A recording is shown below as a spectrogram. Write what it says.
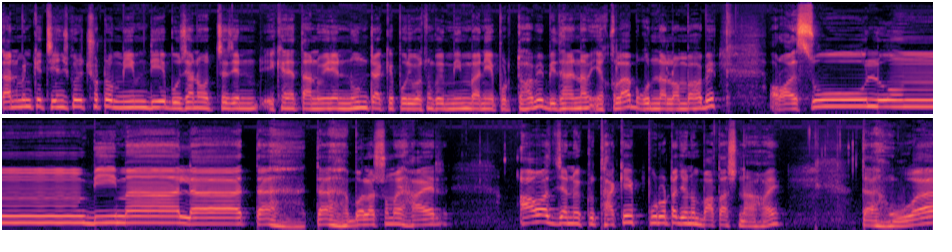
তানবিনকে চেঞ্জ করে ছোট মিম দিয়ে বোঝানো হচ্ছে যে এখানে তানবিনের নুনটাকে পরিবর্তন করে মিম বানিয়ে পড়তে হবে। বিধানের নাম একলাব গুন্না লম্বা হবে। বিমালা তাহ তাহ বলার সময় হায়ের আওয়াজ যেন একটু থাকে, পুরোটা যেন বাতাস না হয়। তা ওয়া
